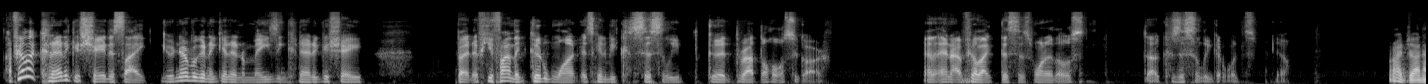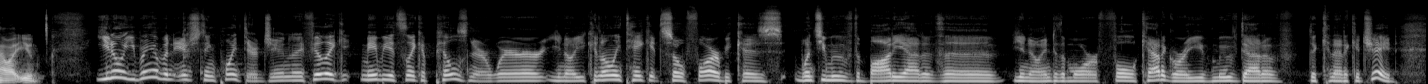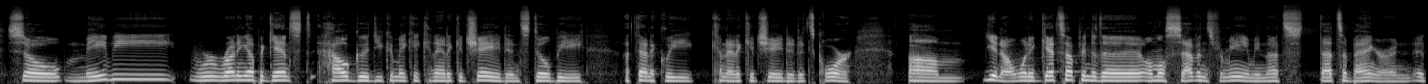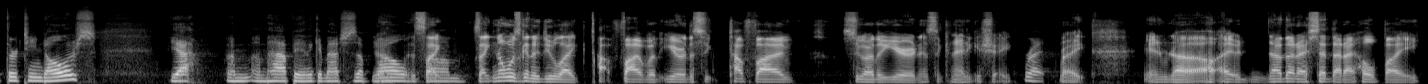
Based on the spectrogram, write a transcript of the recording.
I feel like Connecticut shade is like you're never gonna get an amazing Connecticut shade, but if you find a good one, it's gonna be consistently good throughout the whole cigar. And and I feel like this is one of those uh, consistently good ones. Yeah. All right, John, how about you? You know, you bring up an interesting point there, Jiunn. And I feel like maybe it's like a Pilsner where, you know, you can only take it so far because once you move the body out of the, you know, into the more full category, you've moved out of the Connecticut shade. So maybe we're running up against how good you can make a Connecticut shade and still be authentically Connecticut shade at its core. Um, you know, when it gets up into the almost sevens for me, I mean that's that's a banger. And at thirteen dollars, yeah, I'm I'm happy. I think it matches up Yeah, well. it's like um, it's like no one's gonna do like top five of the year, the top five cigar of the year, and it's a Connecticut shade, right. right? And uh, I now that I said that, I hope I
